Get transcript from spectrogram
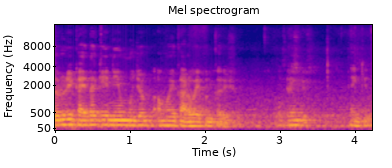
જરૂરી કાયદાકીય નિયમ મુજબ અમે કાર્યવાહી પણ કરીશું. થેન્ક યુ થેન્ક યુ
